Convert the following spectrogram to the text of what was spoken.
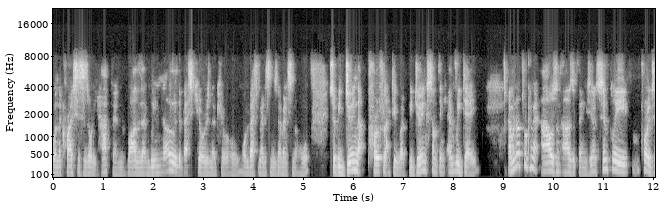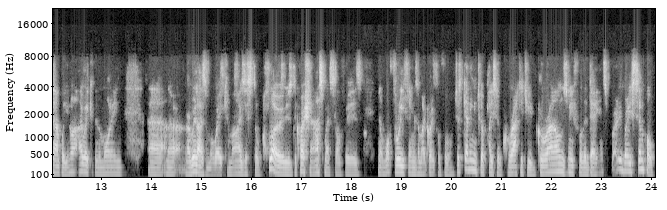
when the crisis has already happened rather than we know the best cure is no cure at all or the best medicine is no medicine at all. So be doing that prophylactic work be doing something every day. And we're not talking about hours and hours of things. You know simply for example you know i wake up in the morning uh, and I, I realize i'm awake and my eyes are still closed. The question i ask myself is you know what three things am i grateful for? Just getting into a place of gratitude grounds me for the day. It's very very simple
